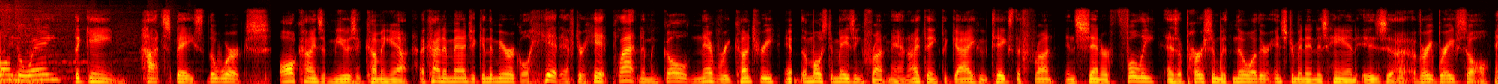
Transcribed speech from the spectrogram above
Along the way, the game hot space, the works, all kinds of music coming out, a kind of magic in the miracle, hit after hit, platinum and gold in every country, and the most amazing front man. I think the guy who takes the front and center fully as a person with no other instrument in his hand is a, a very brave soul.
